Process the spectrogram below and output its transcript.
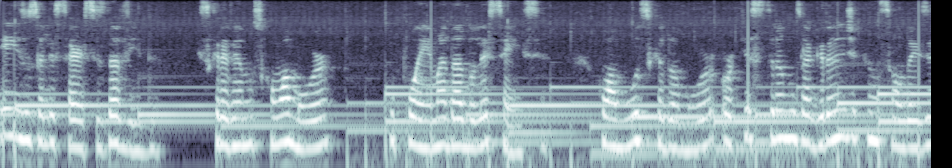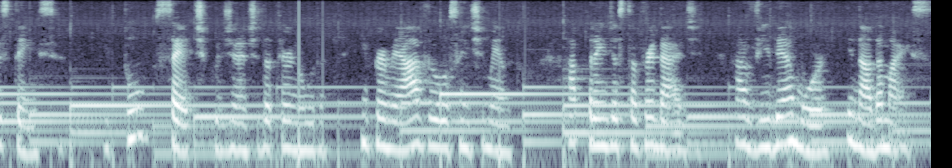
eis os alicerces da vida. Escrevemos com amor o poema da adolescência. Com a música do amor, orquestramos a grande canção da existência. E tu, cético diante da ternura, impermeável ao sentimento, aprende esta verdade. A vida é amor e nada mais.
